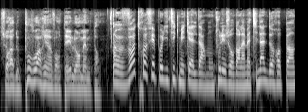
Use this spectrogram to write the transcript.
sera de pouvoir réinventer le en même temps. Votre fait politique, Michael Darmon, tous les jours dans la matinale d'Europe 1.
